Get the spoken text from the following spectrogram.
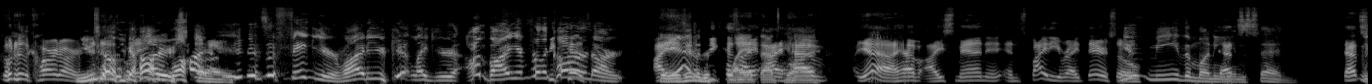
Go to the card art. You know it's God, like, why? It's a figure. Why do you get like you're? I'm buying it for the Because- card art. I am into because display I, it, that's I why. have yeah I have Iceman and, and Spidey right there. So Give me the money that's- instead. that's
